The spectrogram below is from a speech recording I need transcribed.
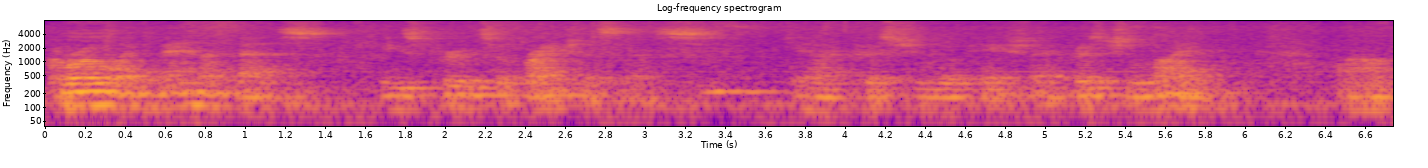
grow and manifest these fruits of righteousness in our Christian vocation, our Christian life. Uh,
